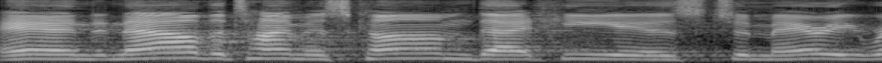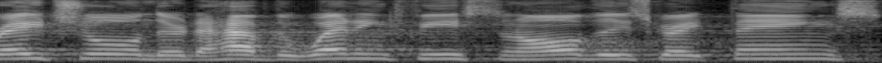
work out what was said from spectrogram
And now the time has come that he is to marry Rachel and they're to have the wedding feast and all these great things.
